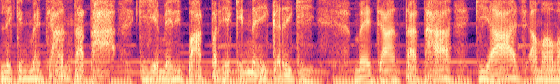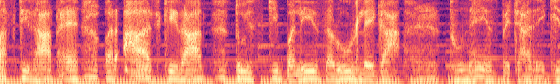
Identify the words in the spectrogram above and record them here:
लेकिन मैं जानता था कि ये मेरी बात पर यकीन नहीं करेगी। मैं जानता था कि आज अमावस की रात है और आज की रात तू इसकी बलि ज़रूर लेगा। तूने इस बेचारे की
